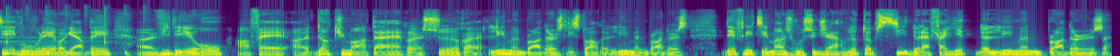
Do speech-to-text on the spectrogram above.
Si vous voulez regarder une vidéo, en fait, un documentaire euh, sur euh, Lehman Brothers, l'histoire de Lehman Brothers, définitivement, je vous suggère l'autopsie de la faillite de Lehman Brothers.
